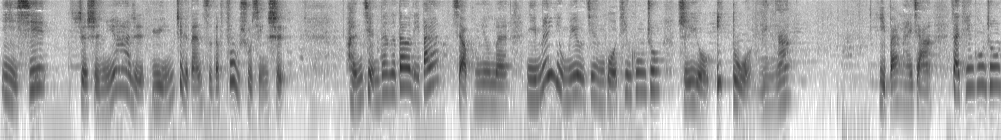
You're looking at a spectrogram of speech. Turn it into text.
一些。这是 nuage 云这个单词的复数形式。很简单的道理吧，小朋友们，你们有没有见过天空中只有一朵云啊？一般来讲，在天空中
